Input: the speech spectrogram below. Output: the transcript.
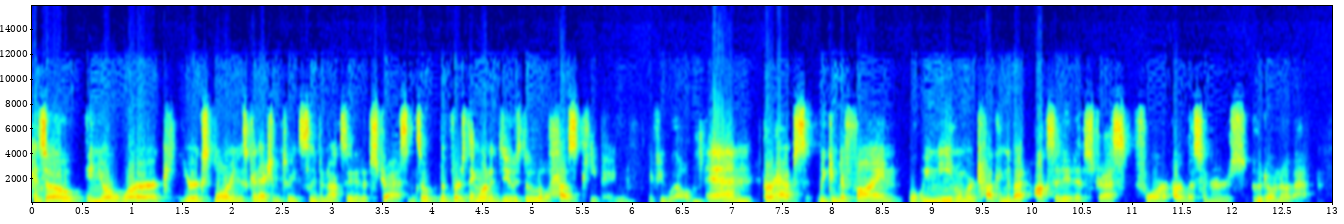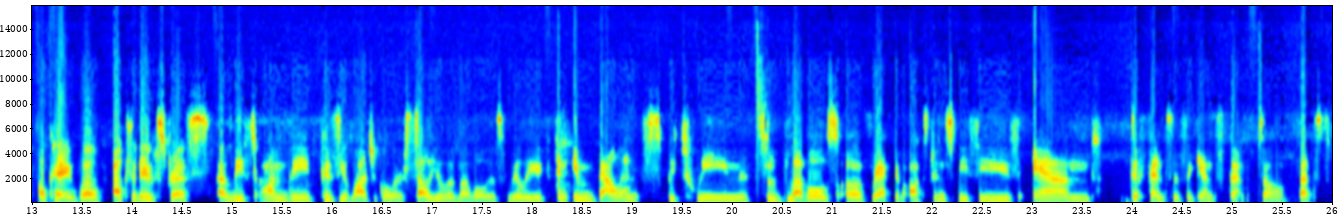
And so in your work, you're exploring this connection between sleep and oxidative stress. And so the first thing I want to do is do a little housekeeping, if you will. And perhaps we can define what we mean mean when we're talking about oxidative stress for our listeners who don't know that? Okay, well, oxidative stress, at least on the physiological or cellular level, is really an imbalance between sort of levels of reactive oxygen species and defenses against them. So that's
